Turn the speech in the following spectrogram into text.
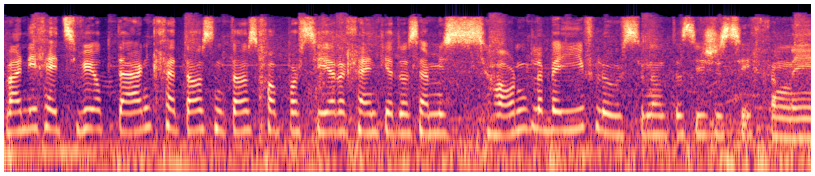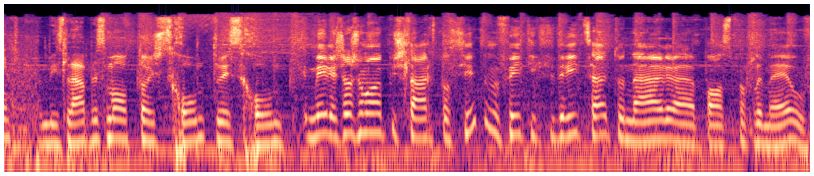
Wenn ich jetzt würde denken, das und das kann passieren, könnte ja das auch mein Handeln beeinflussen und das ist es sicher nicht. Mein Lebensmotto ist, es kommt, wie es kommt. Mir ist auch schon mal etwas Schlechtes passiert am Freitag den 13. und dann äh, passt man ein bisschen mehr auf.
